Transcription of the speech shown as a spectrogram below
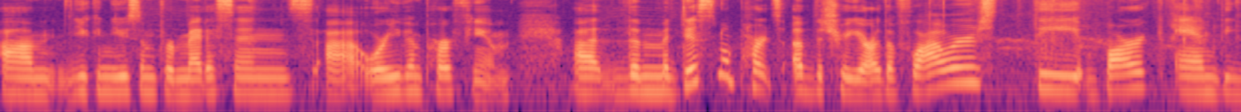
Um, you can use them for medicines uh, or even perfume. Uh, the medicinal parts of the tree are the flowers, the bark, and the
